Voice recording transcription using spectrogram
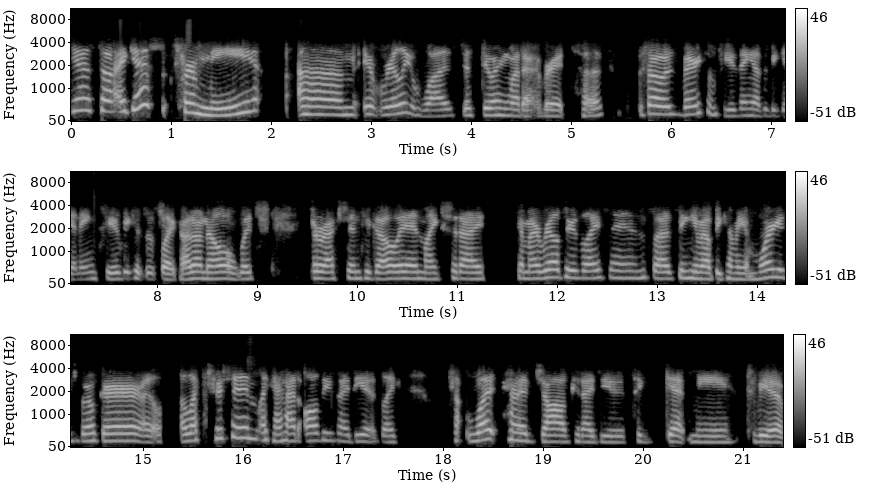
Yeah. So I guess for me, um, it really was just doing whatever it took so it was very confusing at the beginning too because it's like I don't know which direction to go in. Like, should I get my realtor's license? So I was thinking about becoming a mortgage broker, electrician. Like, I had all these ideas. Like, what kind of job could I do to get me to be a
